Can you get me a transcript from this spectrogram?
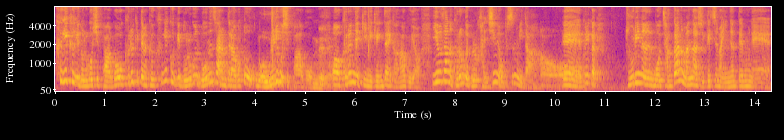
크게 크게 놀고 싶어 하고, 그렇기 때문에 그 크게 크게 놀고, 노는 사람들하고 또 어울리고 싶어 하고, 네네. 어, 그런 느낌이 굉장히 강하고요. 이 여자는 그런 거에 별로 관심이 없습니다. 어. 예, 그러니까 둘이는 뭐 잠깐은 만날 수 있겠지만, 인연 때문에.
